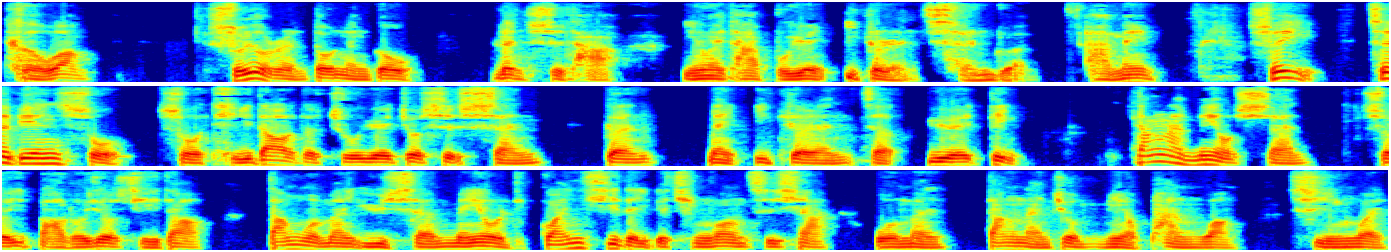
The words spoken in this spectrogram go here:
渴望所有人都能够认识他，因为他不愿一个人沉沦。阿门。所以这边所所提到的租约，就是神。跟每一个人的约定，当然没有神，所以保罗就提到，当我们与神没有关系的一个情况之下，我们当然就没有盼望，是因为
